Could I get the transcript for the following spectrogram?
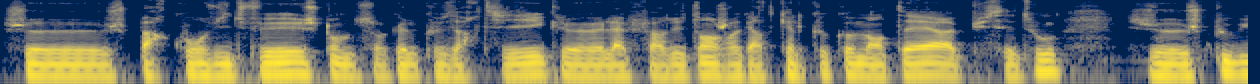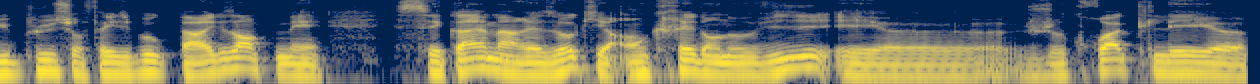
Je, je parcours vite fait, je tombe sur quelques articles. La plupart du temps, je regarde quelques commentaires et puis c'est tout. Je, je publie plus sur Facebook, par exemple, mais c'est quand même un réseau qui est ancré dans nos vies et euh, je crois que les euh,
